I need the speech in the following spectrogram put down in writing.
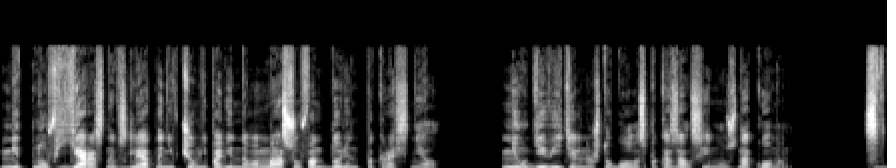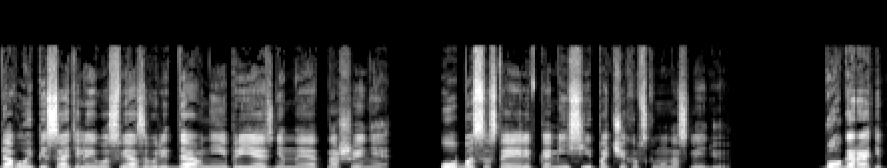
Метнув яростный взгляд на ни в чем не повинного массу, Фандорин покраснел. Неудивительно, что голос показался ему знакомым. С вдовой писателя его связывали давние приязненные отношения. Оба состояли в комиссии по чеховскому наследию. Бога ради,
